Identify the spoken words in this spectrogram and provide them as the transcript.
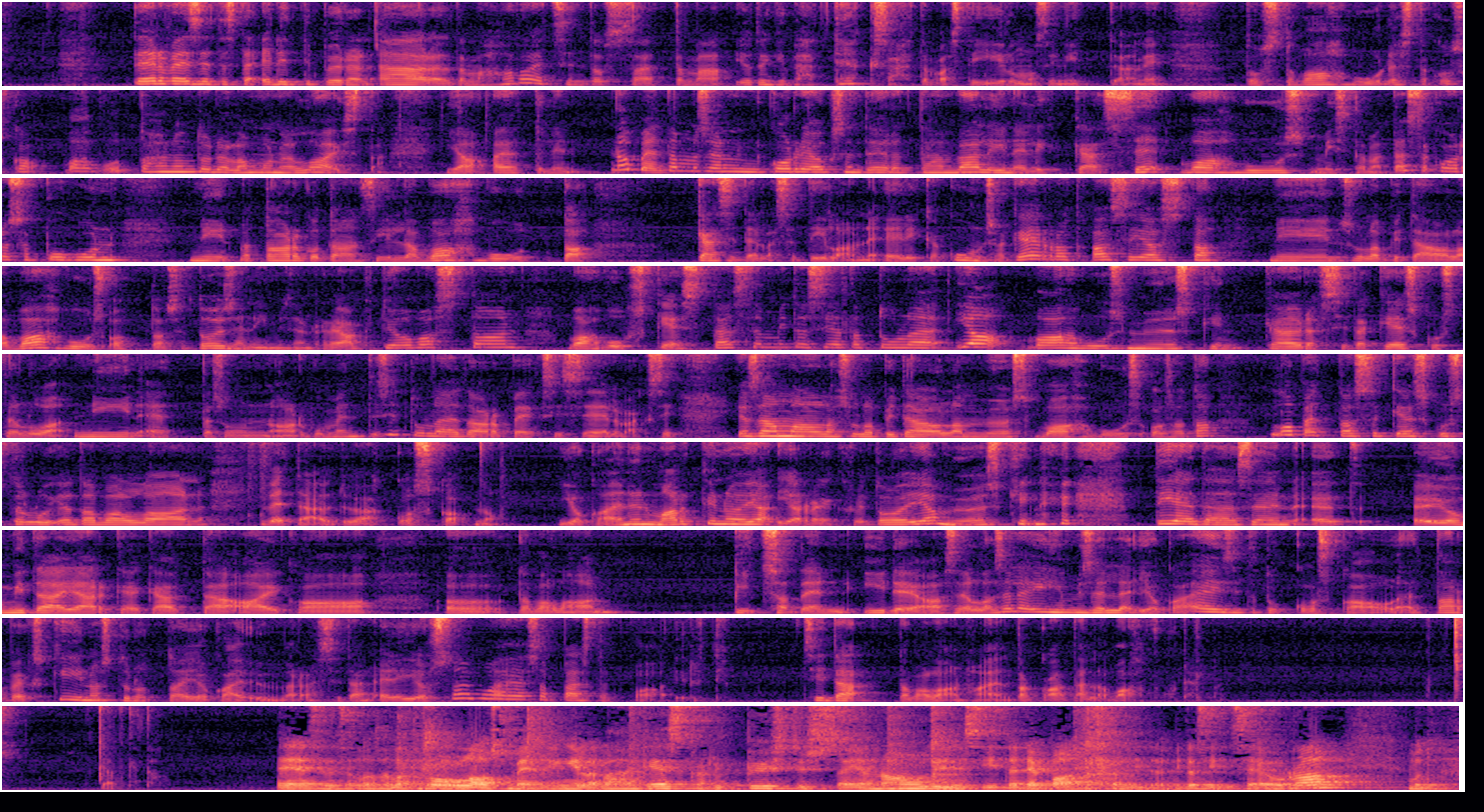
Terveisiä tästä edittipöydän ääreltä. Mä havaitsin tuossa, että mä jotenkin vähän töksähtävästi ilmasin itseäni tuosta vahvuudesta, koska vahvuuttahan on todella monenlaista. Ja ajattelin nopean tämmöisen korjauksen tehdä tähän väliin, eli se vahvuus, mistä mä tässä kohdassa puhun, niin mä tarkoitan sillä vahvuutta, käsitellä se tilanne. Eli kun sä kerrot asiasta, niin sulla pitää olla vahvuus ottaa se toisen ihmisen reaktio vastaan, vahvuus kestää se, mitä sieltä tulee, ja vahvuus myöskin käydä sitä keskustelua niin, että sun argumenttisi tulee tarpeeksi selväksi. Ja samalla sulla pitää olla myös vahvuus osata lopettaa se keskustelu ja tavallaan vetäytyä, koska no, jokainen markkinoija ja rekrytoija myöskin tietää sen, että ei ole mitään järkeä käyttää aikaa ö, tavallaan pitsaten ideaa sellaiselle ihmiselle, joka ei sitä tule koskaan ole tarpeeksi kiinnostunut tai joka ei ymmärrä sitä. Eli jossain vaiheessa päästät vaan irti. Sitä tavallaan haen takaa tällä vahvuudella. Jatketaan. Teen sen sellaisella trollausmeiningillä vähän keskarit pystyssä ja nautin siitä debatista, mitä, mitä siitä seuraa. Mutta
